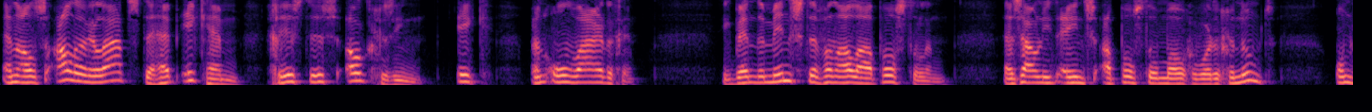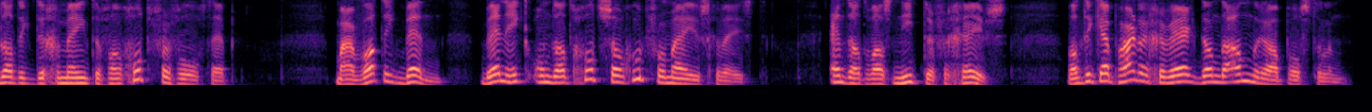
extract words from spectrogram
En als allerlaatste heb ik hem, Christus, ook gezien. Ik, een onwaardige. Ik ben de minste van alle apostelen en zou niet eens apostel mogen worden genoemd, omdat ik de gemeente van God vervolgd heb. Maar wat ik ben, ben ik omdat God zo goed voor mij is geweest. En dat was niet te vergeefs, want ik heb harder gewerkt dan de andere apostelen.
